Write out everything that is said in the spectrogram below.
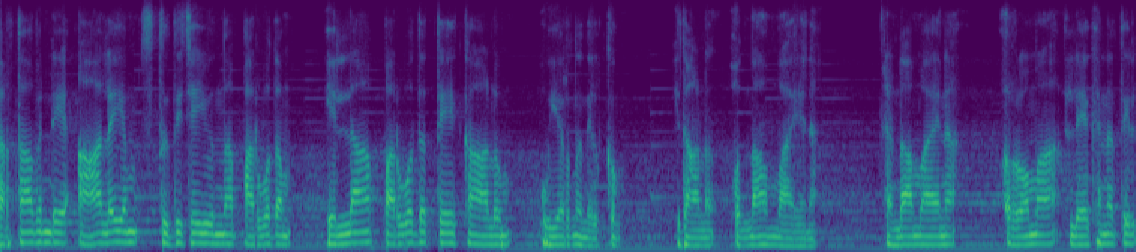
കർത്താവിന്റെ ആലയം സ്ഥിതി ചെയ്യുന്ന പർവതം എല്ലാ പർവതത്തെക്കാളും ഉയർന്നു നിൽക്കും. ഇതാണ് ഒന്നാം വായന. രണ്ടാം വായന റോമ ലേഖനത്തിൽ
